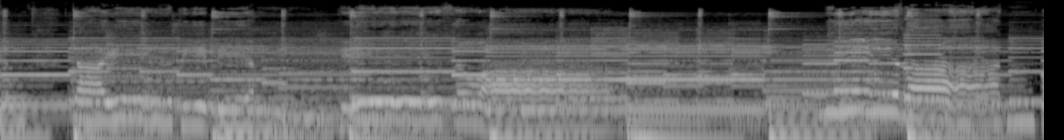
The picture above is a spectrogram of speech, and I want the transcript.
ยม ใจพี่เปี่ยมพิสวานิรันไป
